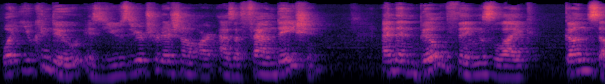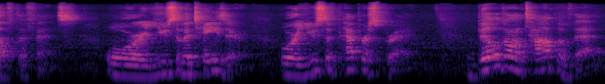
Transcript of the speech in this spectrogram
What you can do is use your traditional art as a foundation and then build things like gun self-defense or use of a taser or use of pepper spray. Build on top of that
